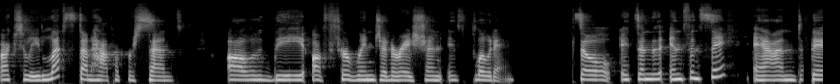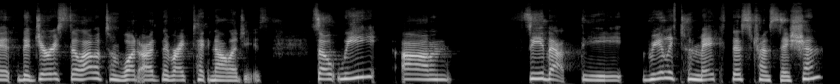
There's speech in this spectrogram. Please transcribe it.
actually less than half a percent of the offshore wind generation is floating. So it's in the infancy and the, the jury's still out on what are the right technologies. So we um, see that the really to make this transition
